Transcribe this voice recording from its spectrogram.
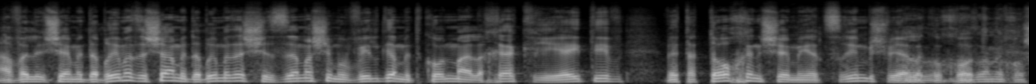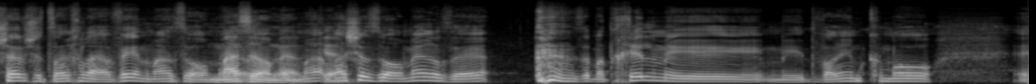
אבל כשהם מדברים על זה שם, מדברים על זה שזה מה שמוביל גם את כל מהלכי הקריאייטיב ואת התוכן שהם מייצרים בשביל הלקוחות. אז אני חושב שצריך להבין מה זה אומר. מה זה אומר, ומה- כן. מה שזה אומר זה, זה מתחיל מ- מדברים כמו, אה,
